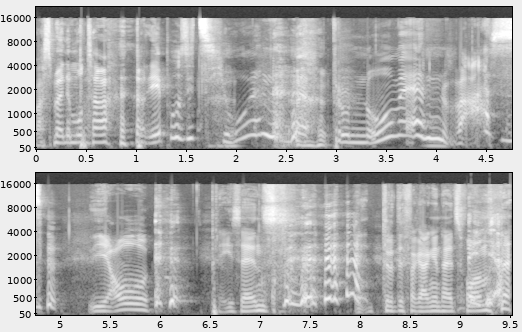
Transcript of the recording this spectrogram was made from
Was, meine Mutter? Präposition? Pronomen? Was? Jo. Präsenz. Dritte Vergangenheitsform. Ja.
